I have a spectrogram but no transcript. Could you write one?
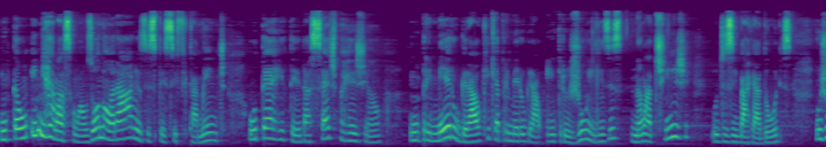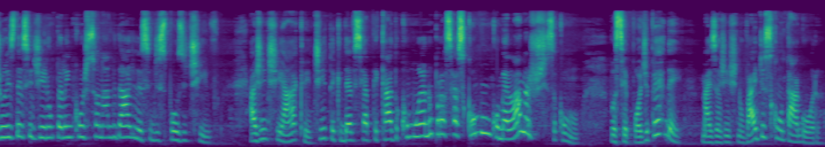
Então, em relação aos honorários especificamente, o TRT da sétima região em primeiro grau, o que é primeiro grau? Entre os juízes, não atinge os desembargadores, os juízes decidiram pela inconstitucionalidade desse dispositivo. A gente acredita que deve ser aplicado como é no processo comum, como é lá na justiça comum. Você pode perder, mas a gente não vai descontar agora.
